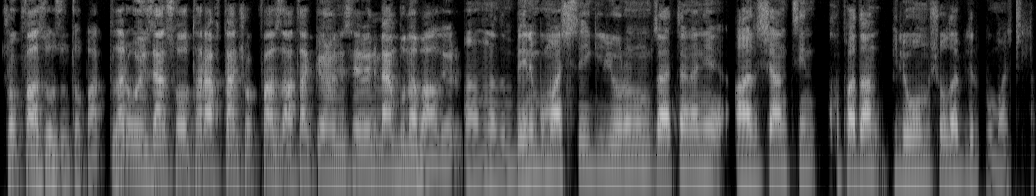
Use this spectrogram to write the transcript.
çok fazla uzun top attılar. O yüzden sol taraftan çok fazla atak görmediği sebebini ben buna bağlıyorum. Anladım. Benim bu maçla ilgili yorumum zaten hani Arjantin kupadan bile olmuş olabilir bu maçla.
